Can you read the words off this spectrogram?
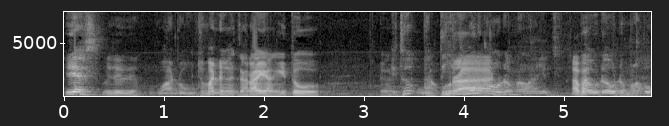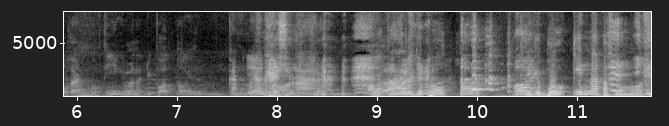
Yes, betul. waduh Cuman dengan cara yang itu. Dengan Itu buktinya tawuran. gimana kalau udah melain? Apa? Udah, udah udah melakukan. Buktinya gimana? Dipoto gitu? kan Ya, masuk enggak sih. orang ya kali dipoto Boy. digebukin lah pas mau motor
